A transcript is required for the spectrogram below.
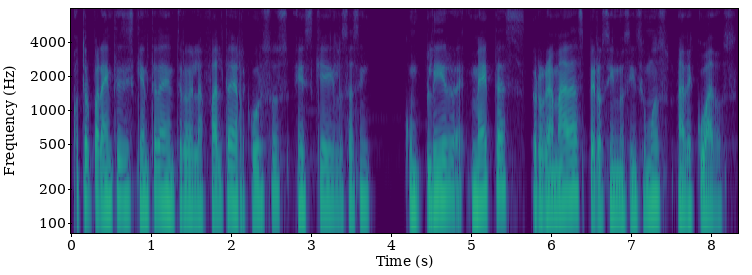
otro paréntesis que entra dentro de la falta de recursos es que los hacen cumplir metas programadas pero sin los insumos adecuados.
